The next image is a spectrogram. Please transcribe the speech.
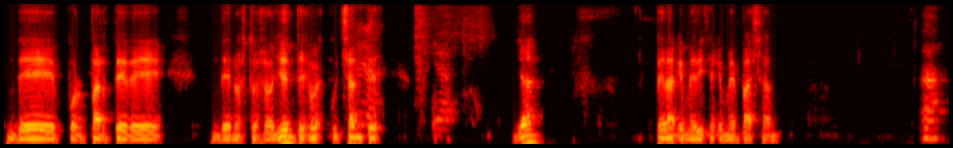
de, por parte de, nuestros oyentes o escuchantes. ¿Ya? Espera que me dice que me pasan. Ah.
